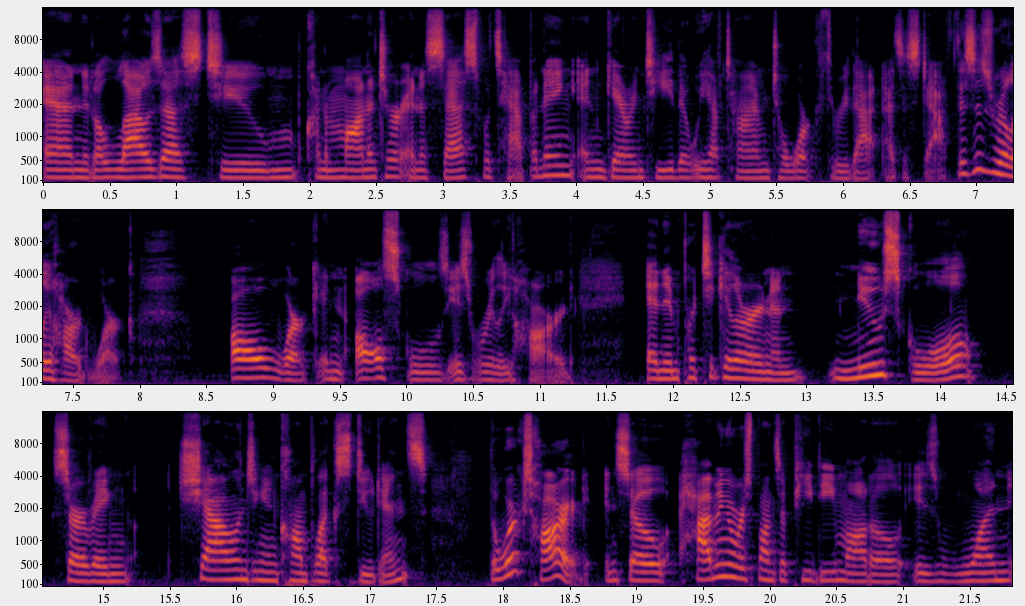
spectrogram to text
and it allows us to kind of monitor and assess what's happening and guarantee that we have time to work through that as a staff. This is really hard work. All work in all schools is really hard. And in particular, in a new school serving challenging and complex students, the work's hard. And so having a responsive PD model is one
